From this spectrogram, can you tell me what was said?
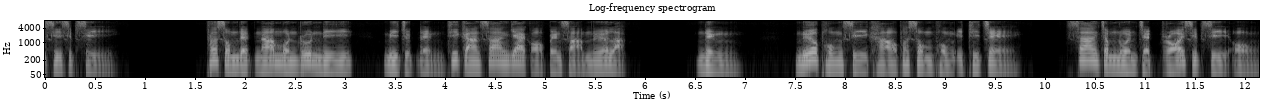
2544 พระสมเด็จน้ำมนต์รุ่นนี้มีจุดเด่นที่การสร้างแยกออกเป็น 3 เนื้อหลัก 1. เนื้อผงสีขาวผสมผงอิทธิเจ สร้างจำนวน 714 องค์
